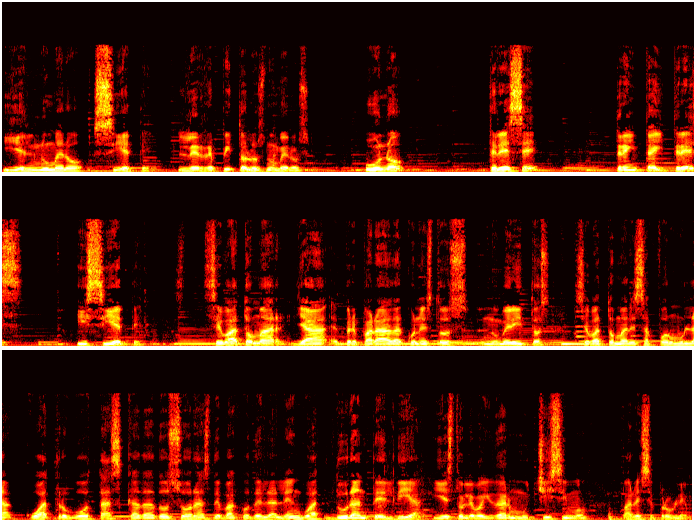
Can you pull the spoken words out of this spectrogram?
y el número 7. Le repito los números. 1, 13, 33 y 7 se va a tomar ya preparada con estos numeritos, se va a tomar esa fórmula cuatro gotas cada dos horas debajo de la lengua durante el día y esto le va a ayudar muchísimo para ese problema.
